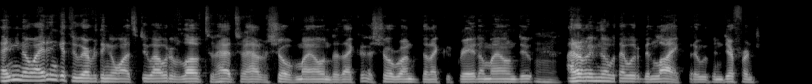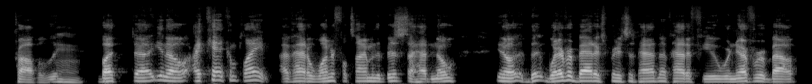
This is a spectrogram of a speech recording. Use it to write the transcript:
And you know, I didn't get to do everything I wanted to do. I would have loved to have had to have a show of my own that I could a show run that I could create on my own. Do Mhm. I don't even know what that would have been like, but it would have been different, probably. Mhm. But uh, you know, I can't complain. I've had a wonderful time in the business. I had no, you know, the, whatever bad experiences I've had, and I've had a few, were never about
